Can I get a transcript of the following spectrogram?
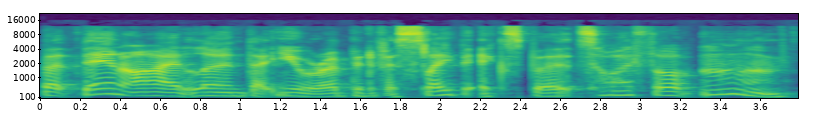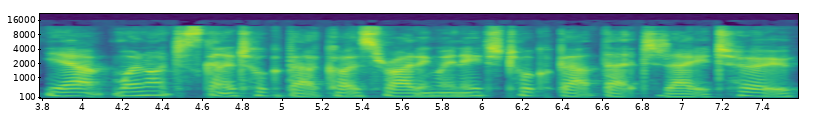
But then I learned that you were a bit of a sleep expert. So I thought, mm, yeah, we're not just going to talk about ghostwriting. We need to talk about that today too.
